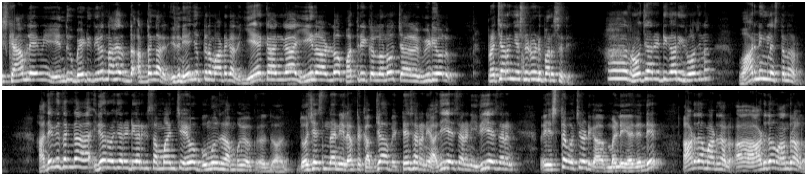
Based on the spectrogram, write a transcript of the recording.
స్కామ్లు ఏమి ఎందుకు బయటికి తీయలేదు నాకు అర్థం కాలేదు. ఇది నేను చెప్తున్న మాట కాదు. ఏకంగా ఈనాడులో పత్రికల్లోనో చ వీడియోలు ప్రచారం చేసినటువంటి పరిస్థితి. ఆ, రోజారెడ్డి గారు ఈ రోజున వార్నింగ్లు ఇస్తున్నారు. అదేవిధంగా ఇదే రోజారెడ్డి గారికి సంబంధించి ఏవో భూములు దోచేసిందని లేకపోతే కబ్జా పెట్టేశారని అది చేశారని ఇది చేశారని ఇష్టం వచ్చినట్టుగా మళ్ళీ అదేంటి ఆడుదాం ఆడుదాలు ఆడుదాం ఆంధ్రాలో.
